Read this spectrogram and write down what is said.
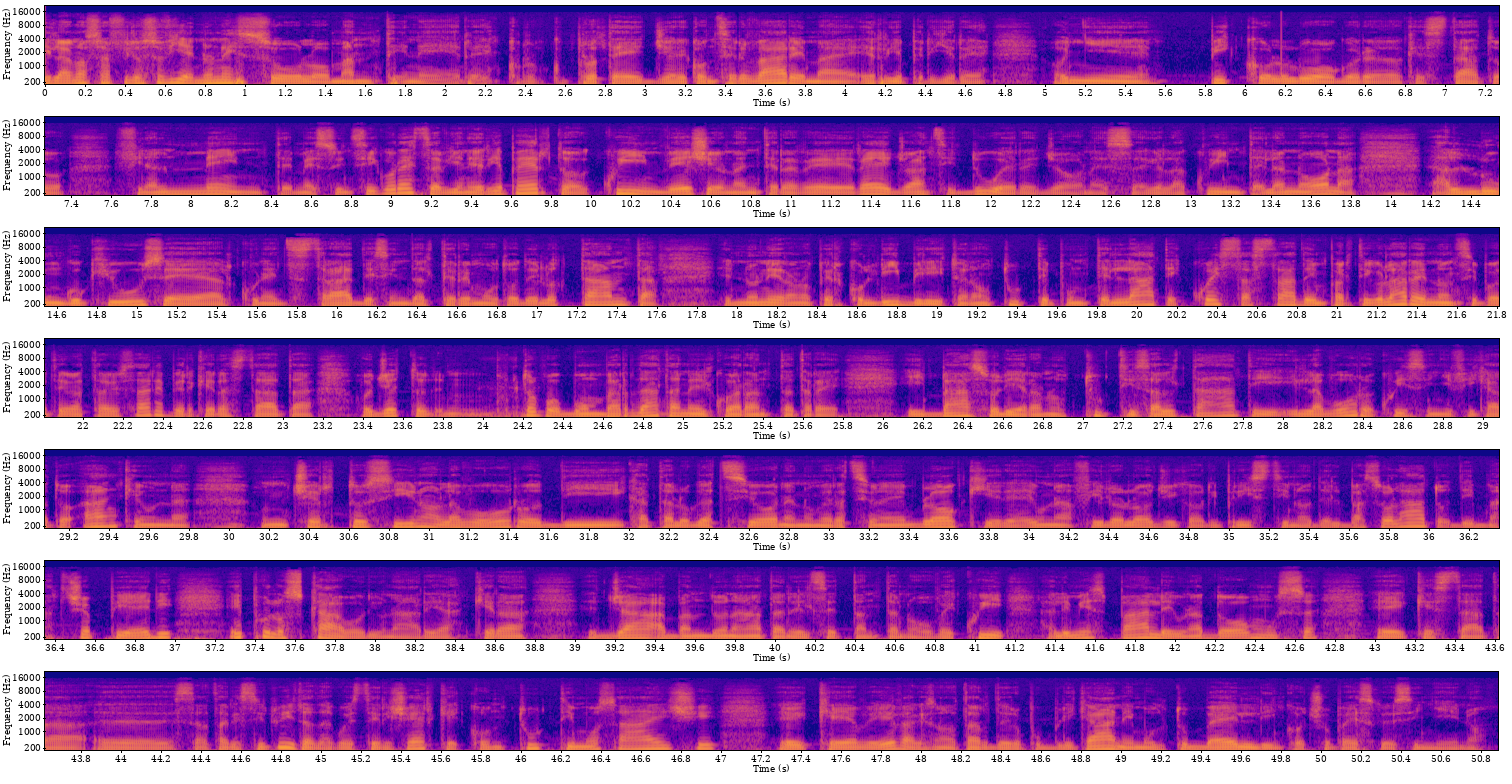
Sì, la nostra filosofia non è solo mantenere, proteggere, conservare, ma è riaprire. Ogni piccolo luogo che è stato finalmente messo in sicurezza viene riaperto, qui invece una intera regio, anzi due regiones, la quinta e la nona, a lungo chiuse, alcune strade sin dal terremoto dell'80 non erano percollibili, erano tutte puntellate, questa strada in particolare non si poteva attraversare perché era stata oggetto purtroppo bombardata nel 1943, i basoli erano tutti saltati, il lavoro qui ha significato anche un, un certosino lavoro di catalogazione, numerazione dei blocchi e una filologica ripristino del basolo asolato, dei marciapiedi e poi lo scavo di un'area che era già abbandonata nel 79. Qui alle mie spalle una domus eh, che è stata, eh, stata, restituita da queste ricerche con tutti i mosaici eh, che aveva, che sono tardi repubblicani, molto belli in Coccio Pesco e Signino.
